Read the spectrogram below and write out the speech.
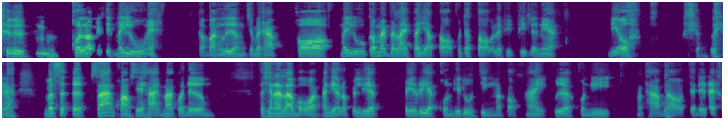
คือคนเราเป็นสิทธิ์ไม่รู้ไงกับบางเรื่องใช่ไหมครับ พอไม่รู้ก็ไม่เป็นไรก็อย่าตอบเพราะถ้าตอบอะไรผิดๆแล้วเนี่ย เดี๋ยว เลยนะมันเกิดสร้างความเสียหายมากกว่าเดิม เพราะฉะนั้นเราบอกว่างั้นเดี๋ยวเราไปเรียกไปเรียกคนที่รู้จริงมาตอบให้ เพื่อคนที่มาถามเราจะได้ได้ค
